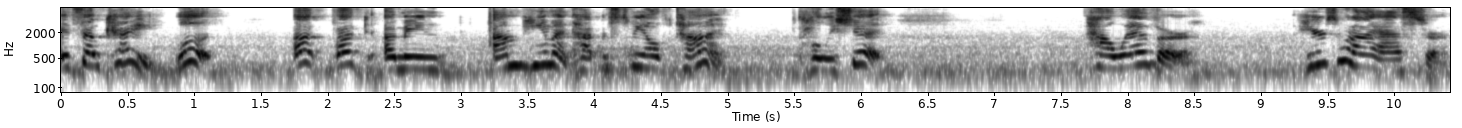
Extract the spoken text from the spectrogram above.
It's okay. Look, I, I, I mean, I'm human. It happens to me all the time. Holy shit. However, here's what I asked her.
